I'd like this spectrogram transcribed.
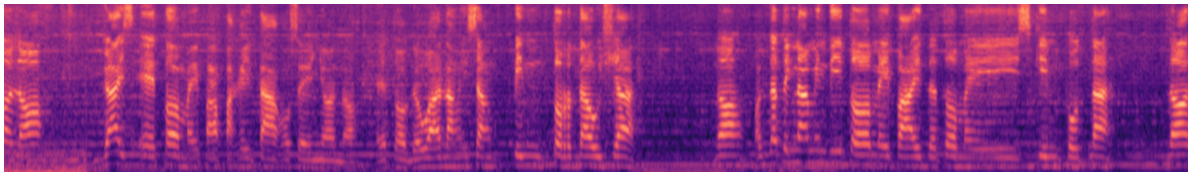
nyo, no? Guys, eto, may papakita ako sa inyo, no? Eto, gawa ng isang pintor daw siya. No? Pagdating namin dito, may pahid na to, may skim coat na. No?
